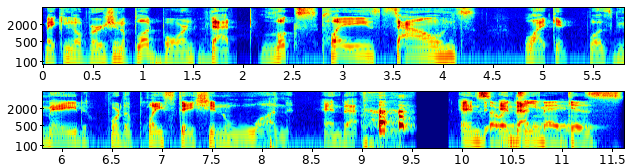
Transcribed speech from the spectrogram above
making a version of Bloodborne that looks, plays, sounds like it was made for the PlayStation 1. And that and So and a that remake is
